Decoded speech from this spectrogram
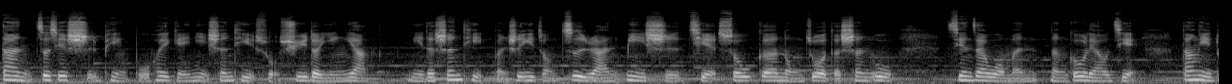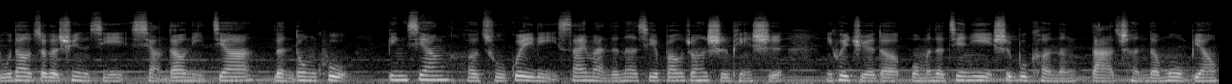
但这些食品不会给你身体所需的营养。你的身体本是一种自然觅食且收割农作的生物。现在我们能够了解，当你读到这个讯息，想到你家冷冻库。冰箱和橱柜里塞满的那些包装食品时，你会觉得我们的建议是不可能达成的目标。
